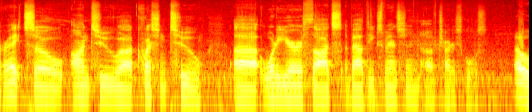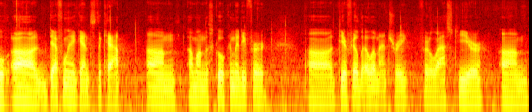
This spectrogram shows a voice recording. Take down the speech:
All right, so on to uh, question two. Uh, what are your thoughts about the expansion of charter schools? Oh, uh, definitely against the cap. Um, I'm on the school committee for uh, Deerfield Elementary for the last year. Um,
